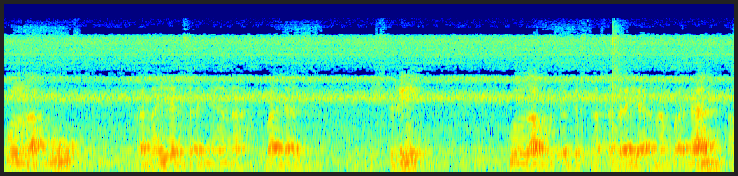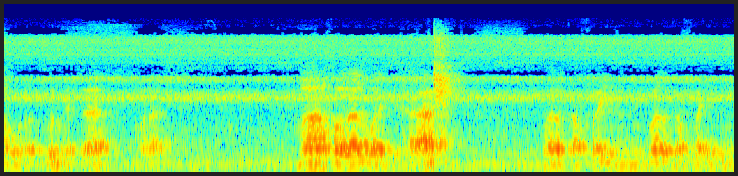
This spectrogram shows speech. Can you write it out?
Kullahu Karena yang sanyana badan Istri Kullahu tegesna sadaya na badan Auratun eta orat Ma kholal wajah Wal kafain Wal kafaini.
